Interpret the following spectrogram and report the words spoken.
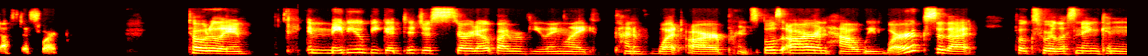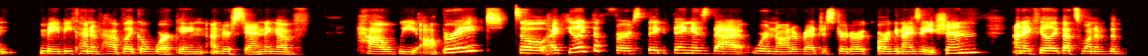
justice work. Totally. And maybe it would be good to just start out by reviewing like kind of what our principles are and how we work so that folks who are listening can maybe kind of have like a working understanding of how we operate. So I feel like the first big thing is that we're not a registered or- organization. And I feel like that's one of the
